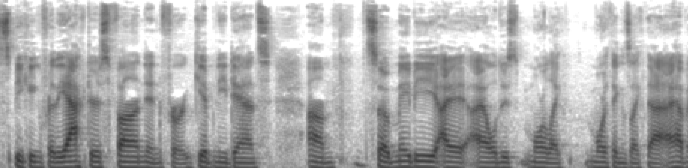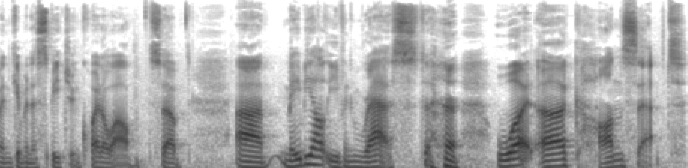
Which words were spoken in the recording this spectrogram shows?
speaking for the Actors Fund and for Gibney Dance. Um, so maybe I I will do more like more things like that. I haven't given a speech in quite a while, so. Uh, maybe I'll even rest. what a concept.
